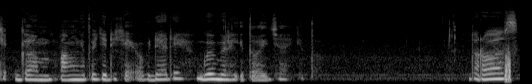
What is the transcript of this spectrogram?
kayak gampang gitu. Jadi kayak udah deh gue milih itu aja gitu. Terus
